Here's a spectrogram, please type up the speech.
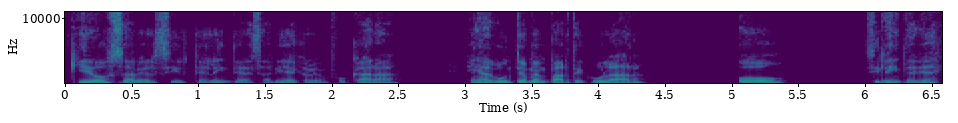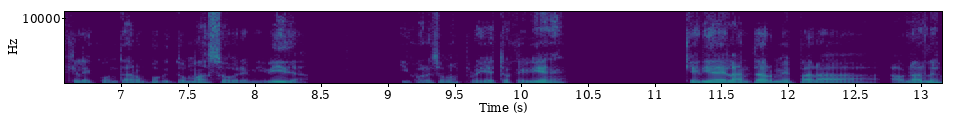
quiero saber si a ustedes les interesaría que lo enfocara en algún tema en particular o si les interesaría que le contara un poquito más sobre mi vida y cuáles son los proyectos que vienen. Quería adelantarme para hablarles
